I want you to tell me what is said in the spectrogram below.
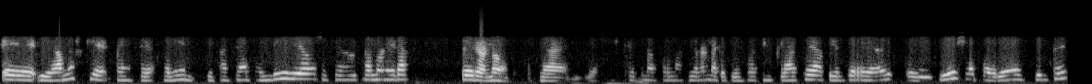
eh, digamos que pensé, jolín, quizás se hacen vídeos, o sea de otra manera, pero no. O sea, es que es una formación en la que tú estás en clase a tiempo real e incluso podría decirte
